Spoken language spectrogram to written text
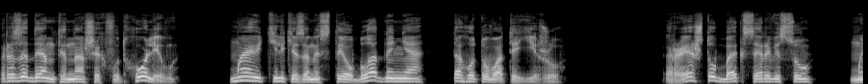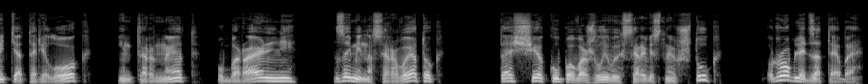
Резиденти наших фудхолів мають тільки занести обладнання та готувати їжу. Решту бек-сервісу, миття тарілок, інтернет, убиральні, заміна серветок та ще купа важливих сервісних штук роблять за тебе.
